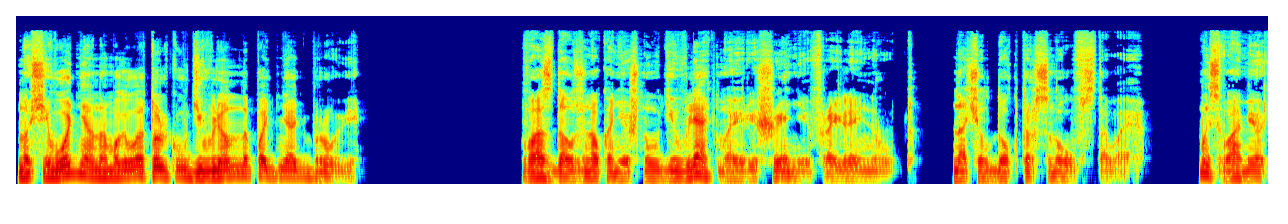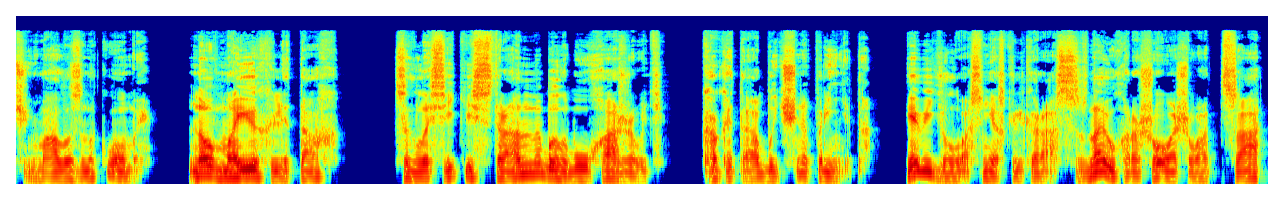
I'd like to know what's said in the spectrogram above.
Но сегодня она могла только удивленно поднять брови. «Вас должно, конечно, удивлять мое решение, фрейлейн Рут», — начал доктор, снова вставая. «Мы с вами очень мало знакомы. Но в моих летах, согласитесь, странно было бы ухаживать, как это обычно принято. Я видел вас несколько раз, знаю хорошо вашего отца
